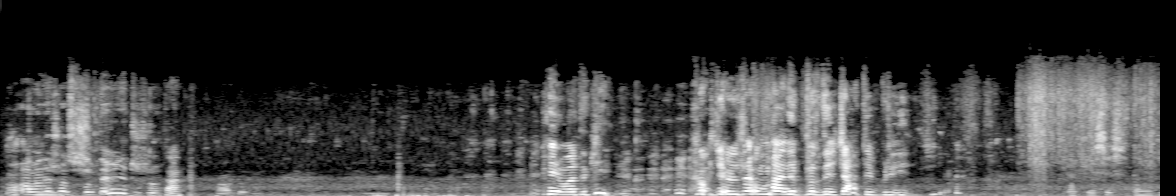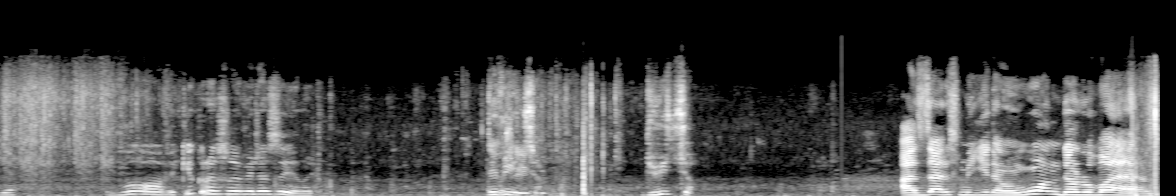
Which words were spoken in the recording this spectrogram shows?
вдягнеш. А вони що, спортивні чи що? Так. Я такий хочу вже в мене позичати бріджі. Так, я ще там є. Вау, які красиві резиночки. Дивіться, дивіться. А зараз ми їдемо в Wonderland.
